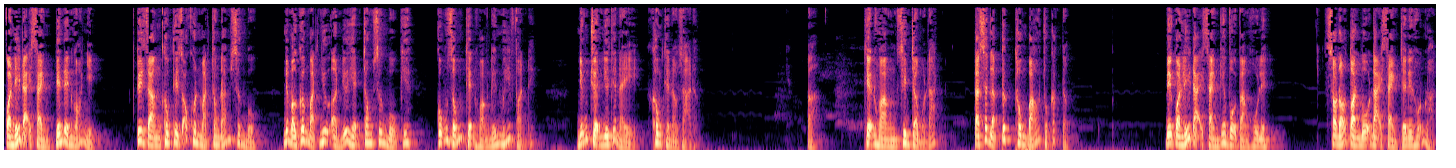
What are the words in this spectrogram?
Quản lý đại sảnh tiến đến ngó nhìn. Tuy rằng không thấy rõ khuôn mặt trong đám sương mù, Nhưng mà gương mặt như ẩn như hiện trong sương mù kia Cũng giống thiện hoàng đến mấy phần đấy. Những chuyện như thế này không thể nào giả được. À Thiện hoàng xin chờ một lát. Ta sẽ lập tức thông báo cho các tầng. Vị quản lý đại sảnh kia vội vàng hô lên. Sau đó toàn bộ đại sảnh trở nên hỗn loạn.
